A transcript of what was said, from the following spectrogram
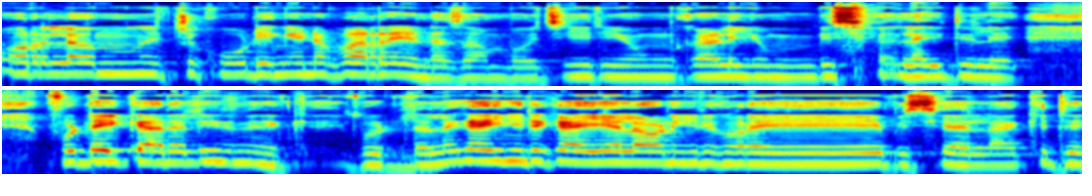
ഉറല ഒന്ന് വെച്ച് കൂടി ഇങ്ങനെ പറയണ്ട. സംഭവം ചിരിയും കളിയും ബിസിയല്ലായിട്ടില്ലേ ഫുഡ് കഴിക്കാനെല്ലാം ഇരുന്ന് നിൽക്കുക ഫുഡെല്ലാം കഴിഞ്ഞിട്ട് കൈയെല്ലാം ഉണങ്ങിയിട്ട് കുറേ ബിസിയല്ലാക്കിയിട്ട്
